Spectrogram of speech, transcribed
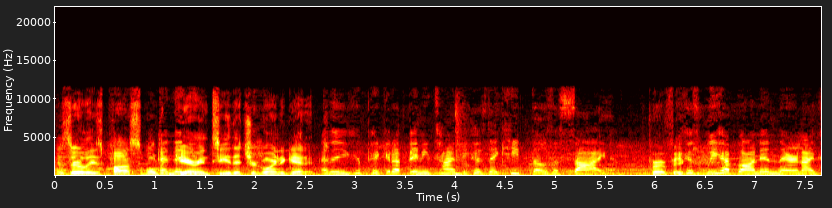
as early as possible to then you- guarantee that you're going to get it. and then you can pick it up anytime because they keep those aside. Perfect. Because we have gone in there and I've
